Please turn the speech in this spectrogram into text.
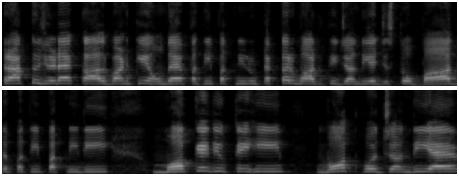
ਟਰੱਕ ਜਿਹੜਾ ਕਾਲ ਬਣ ਕੇ ਆਉਂਦਾ ਹੈ, ਪਤੀ ਪਤਨੀ ਨੂੰ ਟੱਕਰ ਮਾਰ ਦਿੱਤੀ ਜਾਂਦੀ ਹੈ, ਜਿਸ ਤੋਂ ਬਾਅਦ ਪਤੀ ਪਤਨੀ ਦੀ ਮੌਕੇ ਦੇ ਉੱਤੇ ਹੀ ਮੌਤ ਹੋ ਜਾਂਦੀ ਹੈ।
